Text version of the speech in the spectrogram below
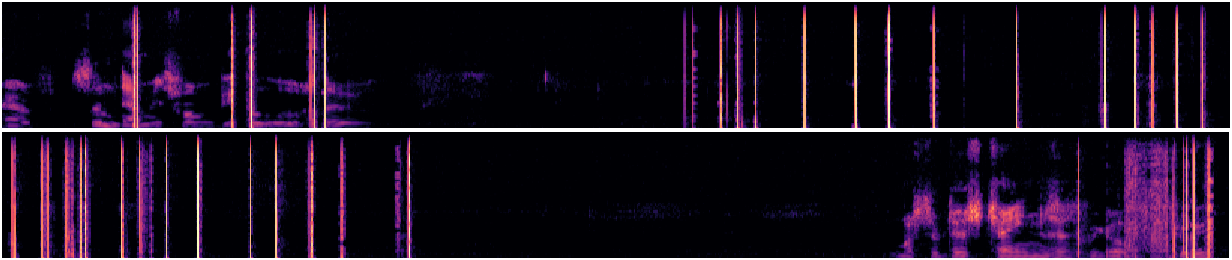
damage. We some damage from before, so must have just changed as we got through.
